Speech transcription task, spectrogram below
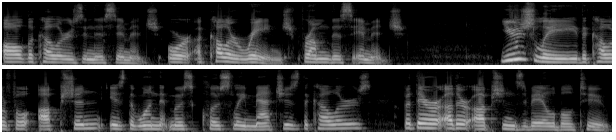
all the colors in this image or a color range from this image. Usually the colorful option is the one that most closely matches the colors, but there are other options available too.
